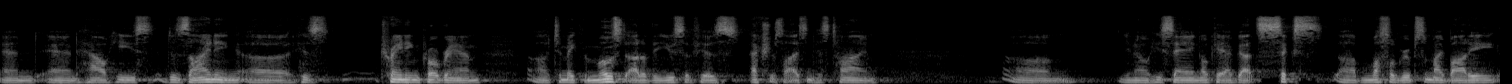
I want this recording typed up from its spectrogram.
and, and how he's designing uh, his training program uh, to make the most out of the use of his exercise and his time. Um, you know, he's saying, okay, I've got six uh, muscle groups in my body.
